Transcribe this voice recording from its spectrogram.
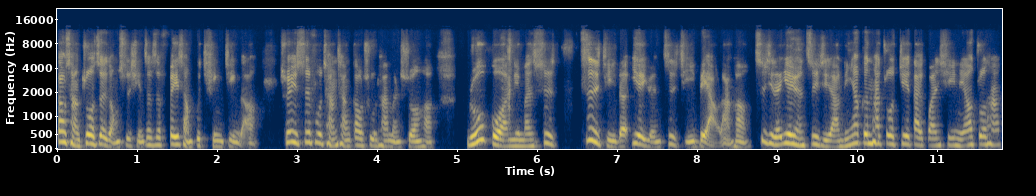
道场做这种事情，这是非常不清净的啊。所以师父常常告诉他们说哈，如果你们是自己的业缘自己了了哈，自己的业缘自己了，你要跟他做借贷关系，你要做他，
